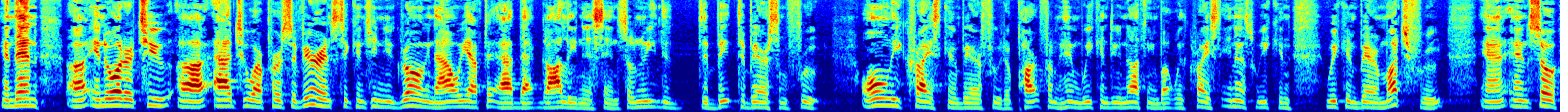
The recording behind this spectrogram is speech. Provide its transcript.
And then, uh, in order to uh, add to our perseverance to continue growing, now we have to add that godliness in. So we need to, to, be, to bear some fruit. Only Christ can bear fruit. Apart from him, we can do nothing. But with Christ in us, we can, we can bear much fruit. And, and so,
